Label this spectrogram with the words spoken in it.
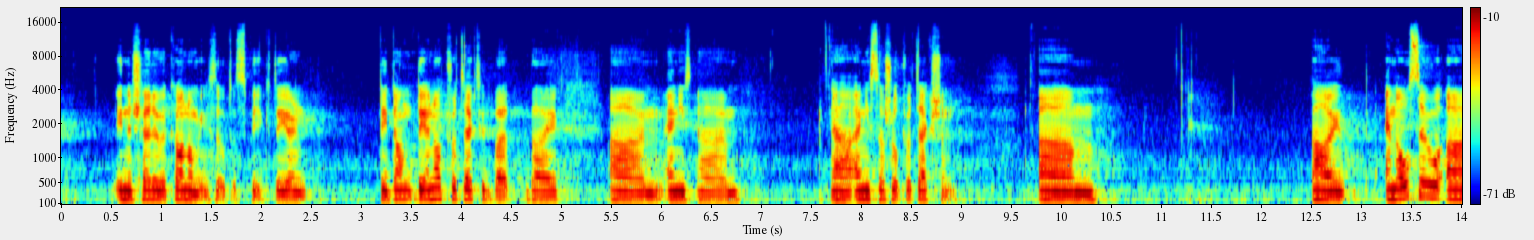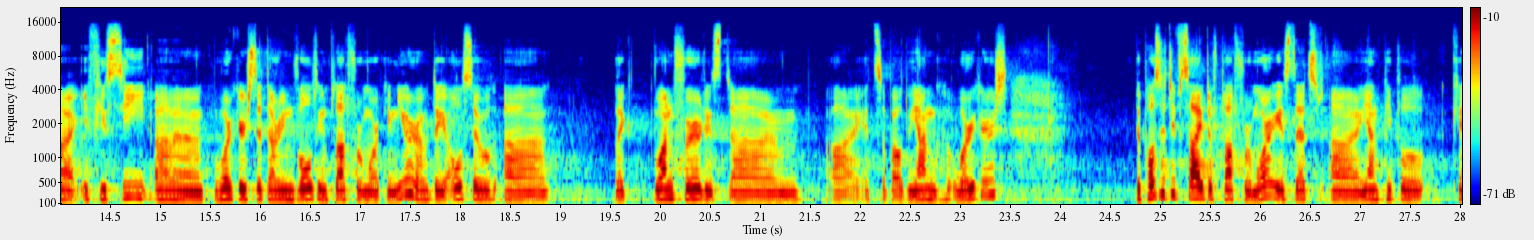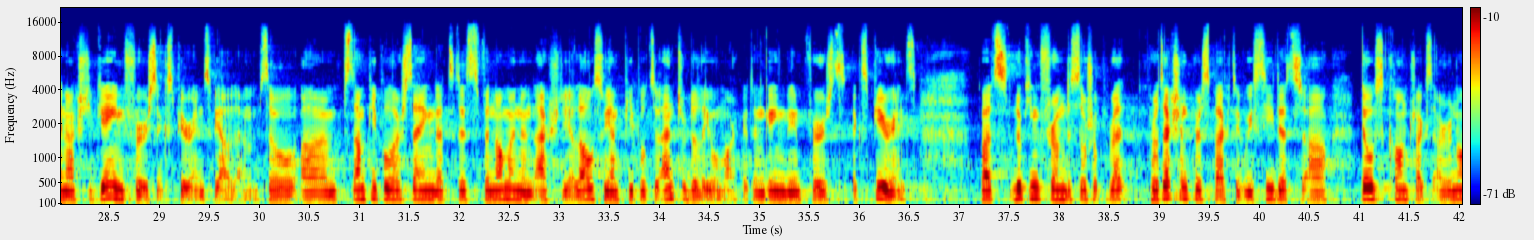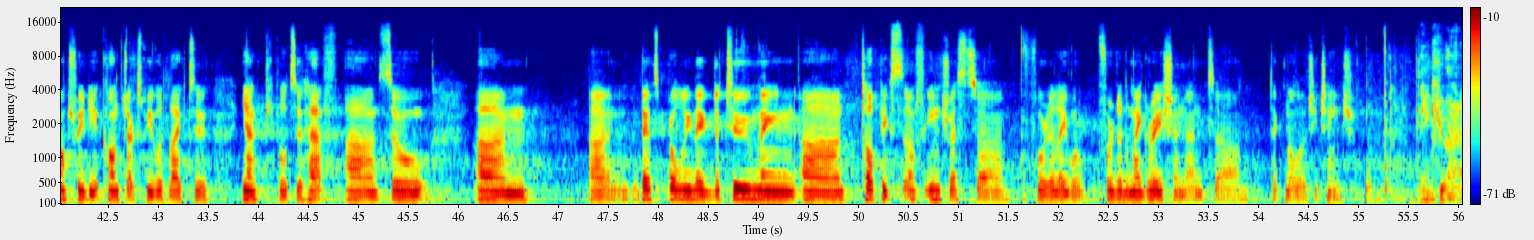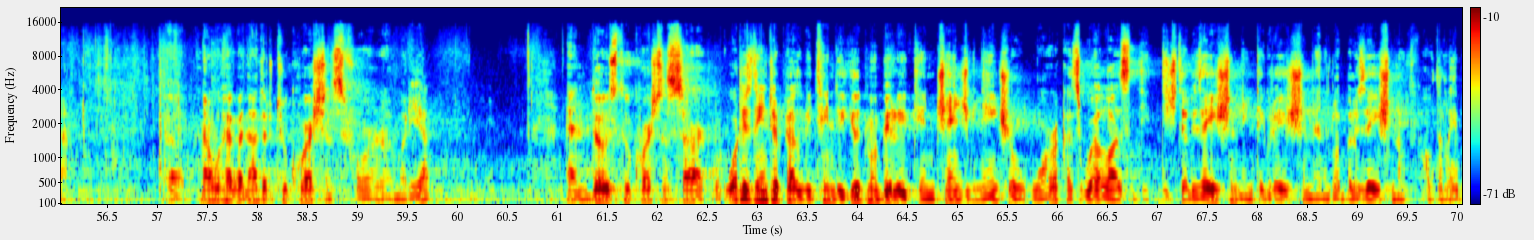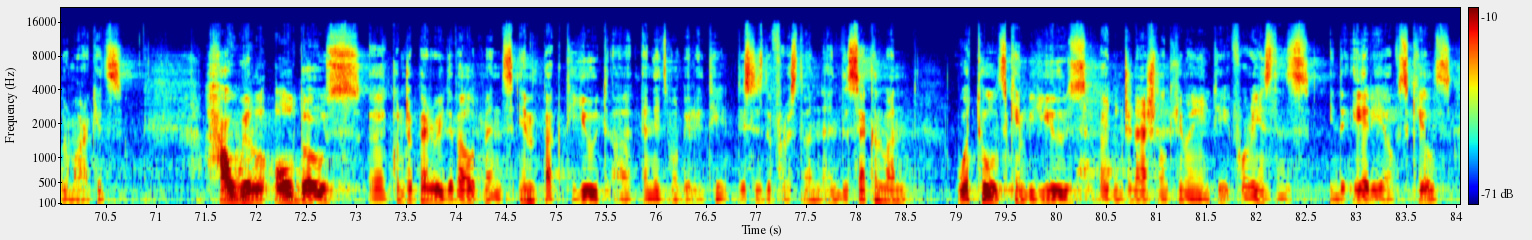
in a shadow economy, so to speak. They are, they don't, they are not protected by, by um, any, um, uh, any social protection. Uh, and also, uh, if you see uh, workers that are involved in platform work in Europe, they also, uh, like one third is, um, it's about young workers. The positive side of platform work is that uh, young people can actually gain first experience via them. So um, some people are saying that this phenomenon actually allows young people to enter the labor market and gain the first experience. But looking from the social protection perspective, we see that uh, those contracts are not really contracts we would like to young people to have. Uh, so um, uh, that's probably like the two main uh, topics of interest uh, for the labor, for the migration and technology change. Thank you, Anna. Uh, now we have another two questions for uh, Maria. And those two questions are, what is the interplay between the youth mobility and changing nature of work, as well as the digitalization, integration, and globalization of, of the labor markets? How will all those uh, contemporary developments impact youth uh, and its mobility? This is the first one. And the second one, what tools can be used by the international community, for instance, in the area of skills,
